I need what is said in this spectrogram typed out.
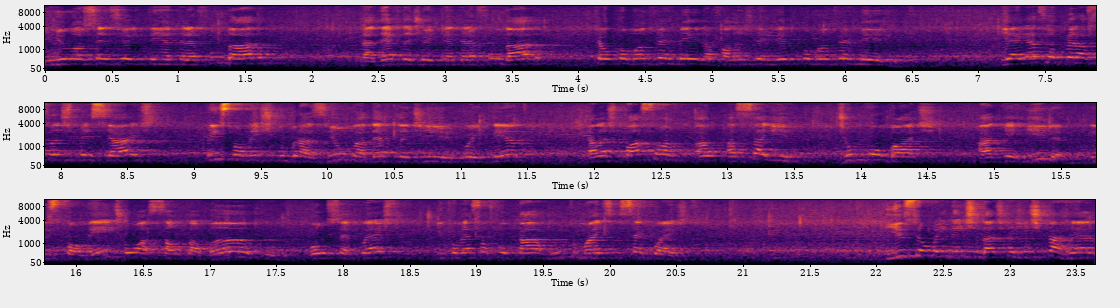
em 1980, ela é fundada, na década de 80 ela é fundada, que é o Comando Vermelho, a Falange Vermelho e o Comando Vermelho. E aí as operações especiais, principalmente no Brasil, na década de 80, elas passam a, a, a sair de um combate à guerrilha, principalmente, ou assalto a banco, ou sequestro, e começam a focar muito mais em sequestro. Isso é uma identidade que a gente carrega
